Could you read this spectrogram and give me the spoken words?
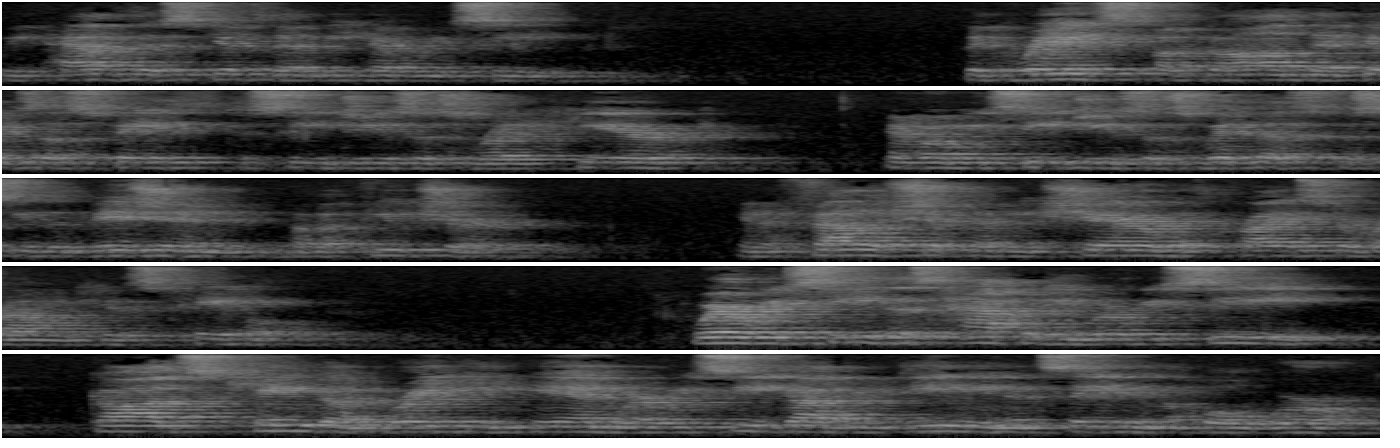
We have this gift that we have received. The grace of God that gives us faith to see Jesus right here. And when we see Jesus with us, to see the vision of a future in a fellowship that we share with Christ around his table. Where we see this happening, where we see God's kingdom breaking in, where we see God redeeming and saving the whole world.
